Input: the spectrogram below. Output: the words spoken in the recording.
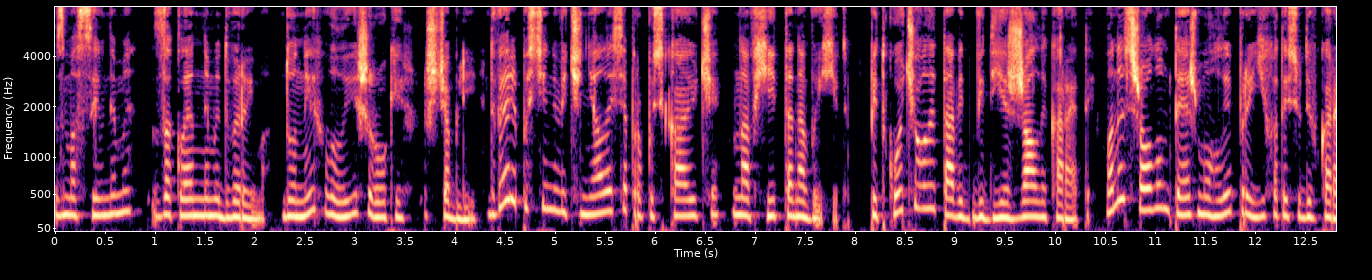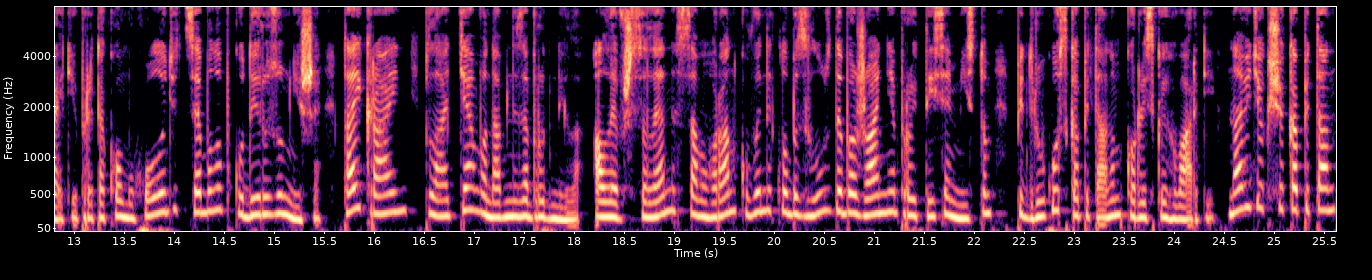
з масивними закленними дверима. До них вели широкі щаблі. Двері постійно відчинялися, пропускаючи на вхід та на вихід. Підкочували та від'їжджали карети. Вони з Шаолом теж могли приїхати сюди в кареті. При такому холоді це було б куди розумніше, та й край плаття вона б не забруднила. Але в Селени з самого ранку виникло безглузде бажання пройтися містом під руку з капітаном Королівської гвардії, навіть якщо капітан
